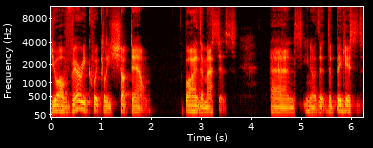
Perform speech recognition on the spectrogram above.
you are very quickly shut down by the masses. And, you know, the, the biggest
